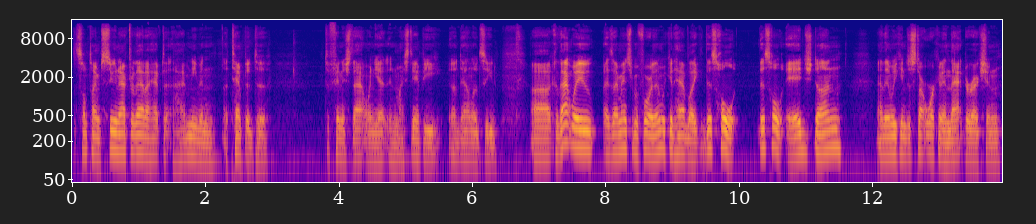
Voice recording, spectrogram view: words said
sometime soon after that, I have to. I haven't even attempted to to finish that one yet in my Stampy uh, download seed. Uh, that way, as I mentioned before, then we could have like this whole this whole edge done, and then we can just start working in that direction.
